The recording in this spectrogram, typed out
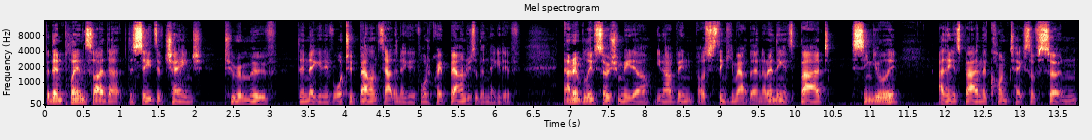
But then plant inside that the seeds of change to remove the negative or to balance out the negative or to create boundaries of the negative. And I don't believe social media, you know, I've been, I was just thinking about that and I don't think it's bad singularly. I think it's bad in the context of certain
